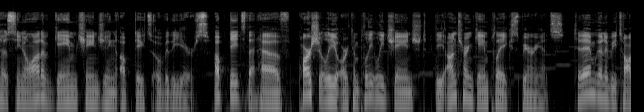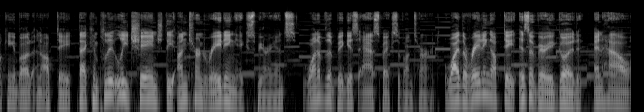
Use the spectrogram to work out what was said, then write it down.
has seen a lot of game-changing updates over the years. Updates that have partially or completely changed the Unturned gameplay experience. Today I'm going to be talking about an update that completely changed the Unturned raiding experience, one of the biggest aspects of Unturned. Why the raiding update isn't very good, and how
